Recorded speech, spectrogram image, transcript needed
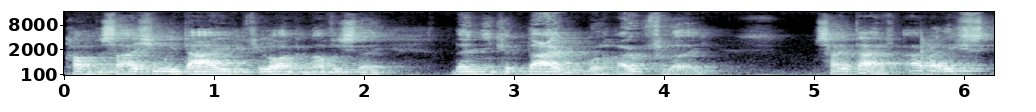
conversation with Dave, if you like, and obviously then you could, they will hopefully say, Dave, how about this?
